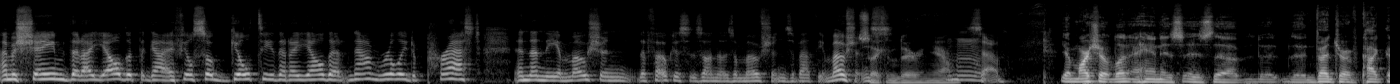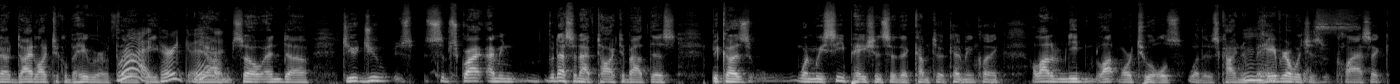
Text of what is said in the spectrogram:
I'm ashamed that I yelled at the guy. I feel so guilty that I yelled at. Now I'm really depressed." And then the emotion, the focus is on those emotions about the emotions. Secondary, yeah. So Yeah, Marsha Linehan is is the the, the inventor of cog- uh, dialectical behavioral therapy. Right, very good. Yeah. So, and uh, do you do you subscribe? I mean, Vanessa and I have talked about this because when we see patients that come to a ketamine clinic, a lot of them need a lot more tools, whether it's cognitive Mm-hmm. behavioral, which is a classic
